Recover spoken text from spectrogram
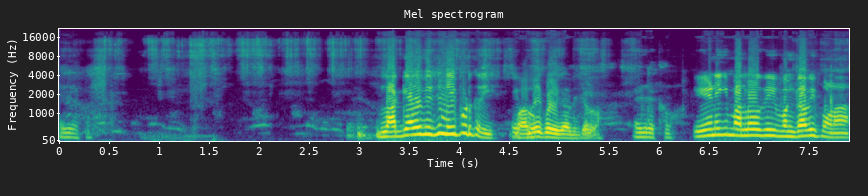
ਇਹ ਦੇਖੋ। ਲੱਗ ਗਿਆ ਜੀ ਨਹੀਂ ਪੁੱਟ ਕਰੀ ਮਾਮੇ ਕੋਈ ਗੱਲ ਚਲੋ। ਇਹ ਦੇਖੋ। ਇਹ ਨਹੀਂ ਕਿ ਮੰਨ ਲਓ ਕਿ ਵੰਗਾ ਵੀ ਪਾਉਣਾ।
